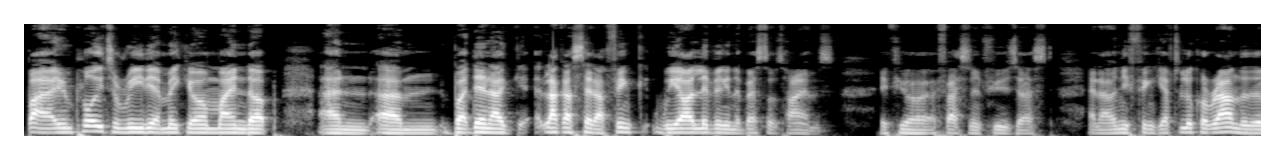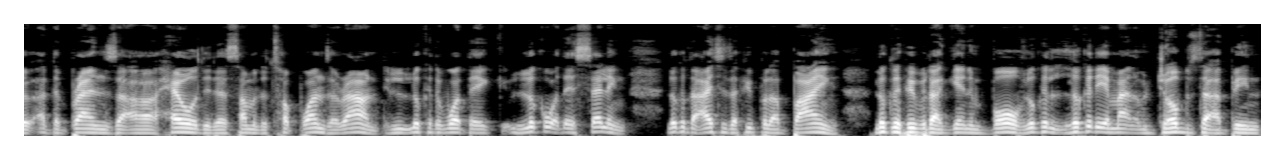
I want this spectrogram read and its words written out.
But I implore you to read it and make your own mind up. And um, but then I like I said, I think we are living in the best of times if you're a fashion enthusiast. And I only think you have to look around at the, at the, brands that are heralded as some of the top ones around. Look at what they look at what they're selling. Look at the items that people are buying. Look at the people that are getting involved. Look at look at the amount of jobs that have been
